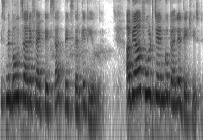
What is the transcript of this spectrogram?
इसमें बहुत सारे फैक्ट एक साथ मिक्स करके दिए हुए अब यहाँ फ़ूड चेन को पहले देख लीजिए।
